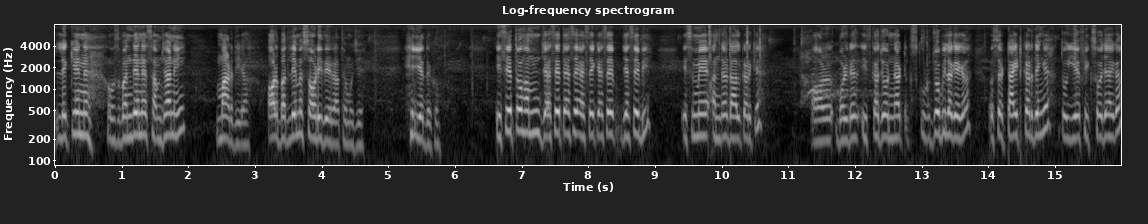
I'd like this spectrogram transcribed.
लेकिन उस बंदे ने समझा नहीं, मार दिया और बदले में सॉरी दे रहा था मुझे। ये देखो। इसे तो हम जैसे तैसे, ऐसे कैसे, जैसे भी इसमें अंदर डाल करके और बोल्डर इसका जो नट स्क्रू जो भी लगेगा, उसे टाइट कर देंगे तो ये फिक्स हो जाएगा।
